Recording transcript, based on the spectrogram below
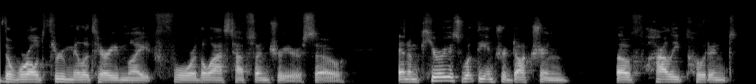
the world through military might for the last half century or so. And I'm curious what the introduction of highly potent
